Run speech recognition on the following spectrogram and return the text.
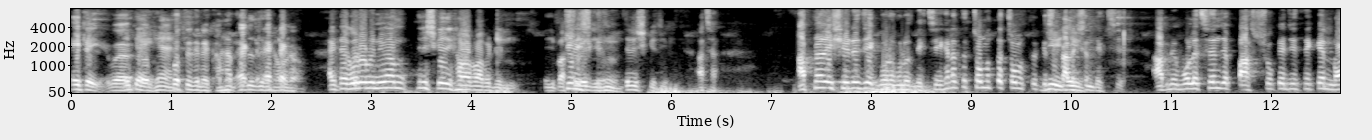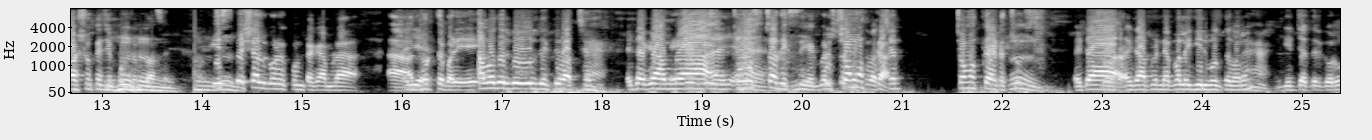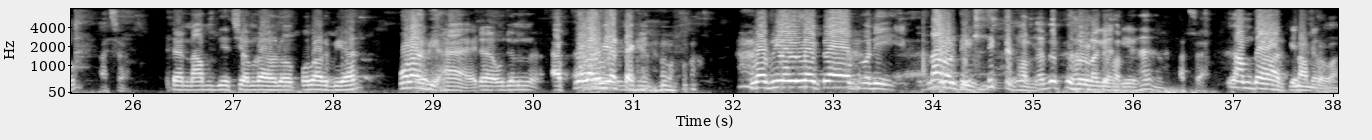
এটাই এটাই, হ্যাঁ। প্রতিদিনের খাবার। হ্যাঁ, প্রতিদিনের একটা খাবার। খাবার। একটা গরু মিনিমাম তিরিশ কেজি খাবার পাবে ডেলি এই যে পাঁচশো 30 কেজি হুম, তিরিশ কেজি। আচ্ছা আপনার এই শেডে যে গরুগুলো দেখছি এখানে তো চমৎকার চমৎকার কিছু। কালেকশন দেখছি। আপনি বলেছেন যে পাঁচশো কেজি থেকে নয়শো কেজি পর্যন্ত আছে। স্পেশাল গরু কোনটাকে আমরা ধরতে পারি? আমাদের গরুগুলো দেখতে পাচ্ছেন হ্যাঁ। এটাকে আমরা এই দেখছি একবার চমৎকার। চমৎকার একটা হুম, এটা এটা আপনি নেপালে গির বলতে পারেন হ্যাঁ। গির জাতের গরু। আচ্ছা। এটার নাম দিয়েছি আমরা হলো পোলার বিয়ার। পোলার বিয়ার? হ্যাঁ এটা ওজন পোলার বিয়ারটা কেন পোলার বিয়ার হলো একটা মানে নাম আর কি। দেখতে ভালো। হ্যাঁ, দেখতে ভালো লাগে আর কি হ্যাঁ। আচ্ছা। নাম দেওয়া আর কি নাম। দেওয়া।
